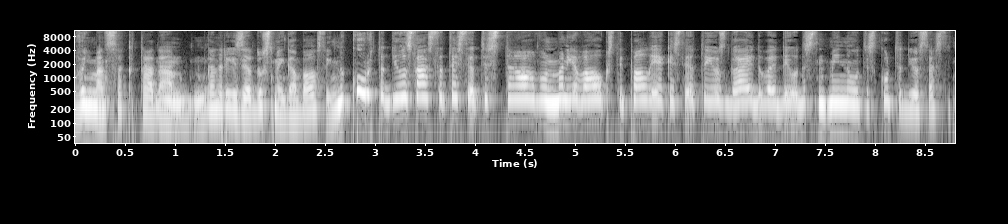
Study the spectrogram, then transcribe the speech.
Viņa man saka, tādā gandrīz jau dusmīgā balsī, nu, kur tad jūs esat? Es jau te stāvu, un man jau augsti paliek, es jau te jūs gaidu, vai 20 minūtes, kur tad jūs esat?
